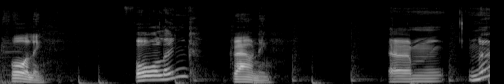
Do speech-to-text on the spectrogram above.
falling. Falling? Drowning. Um, no,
